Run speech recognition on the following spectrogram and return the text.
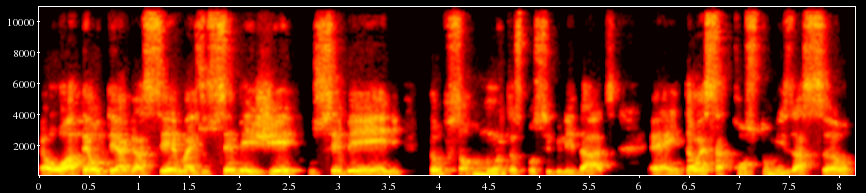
é, ou até o THC, mas o CBG, o CBN. Então, são muitas possibilidades. É, então, essa customização,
